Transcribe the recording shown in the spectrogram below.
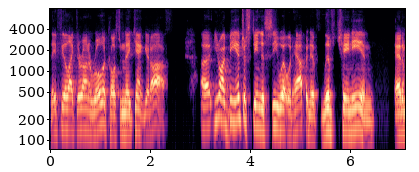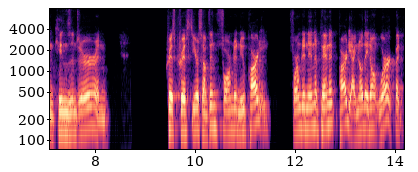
They feel like they're on a roller coaster and they can't get off. Uh, you know, it'd be interesting to see what would happen if Liz Cheney and Adam Kinzinger and Chris Christie or something formed a new party formed an independent party. I know they don't work, but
